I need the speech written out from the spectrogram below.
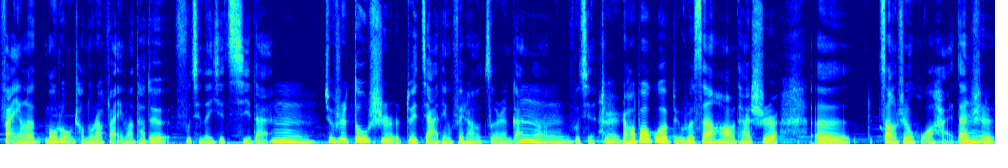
反映了某种程度上反映了他对父亲的一些期待，嗯，就是都是对家庭非常有责任感的父亲。对，然后包括比如说三号，他是呃葬身火海，但是嗯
